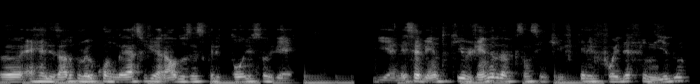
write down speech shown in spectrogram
uh, é realizado o primeiro Congresso Geral dos Escritores Soviéticos. E é nesse evento que o gênero da ficção científica ele foi definido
